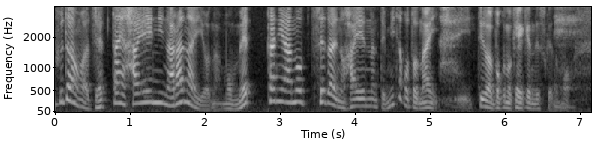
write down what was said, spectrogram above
普段は絶対肺炎にならないようなもうめったにあの世代の肺炎なんて見たことないっていうのは僕の経験ですけども。えー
